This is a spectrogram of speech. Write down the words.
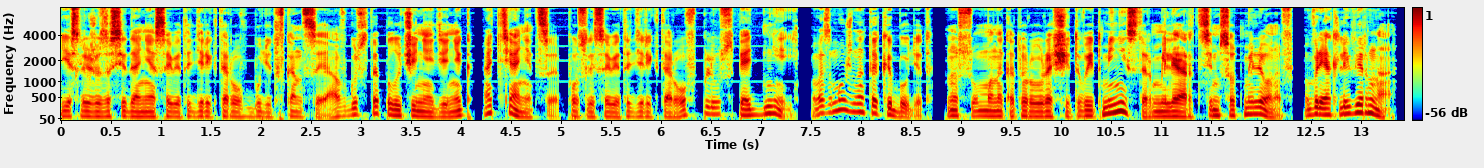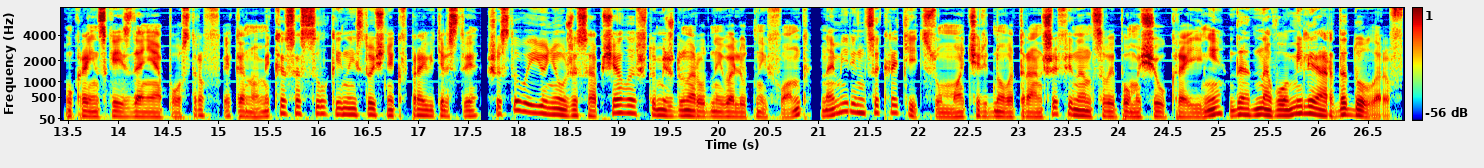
Если же заседание Совета директоров будет в конце августа, получение денег оттянется после Совета директоров плюс 5 дней. Возможно, так и будет, но сумма, на которую рассчитывает министр, миллиард семьсот миллионов, вряд ли верна. Украинское издание «Апостроф. Экономика» со ссылкой на источник в правительстве 6 июня уже сообщало, что Международный валютный фонд намерен сократить сумму очередного транша финансовой помощи Украине до 1 миллиарда долларов.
